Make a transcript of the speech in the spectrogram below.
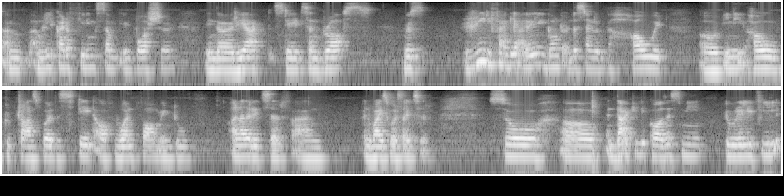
I'm, I'm really kind of feeling some imposture in the react states and props. Because really frankly I really don't understand how it uh, any how to transfer the state of one form into another itself and and vice versa itself. So uh, and that really causes me to really feel a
